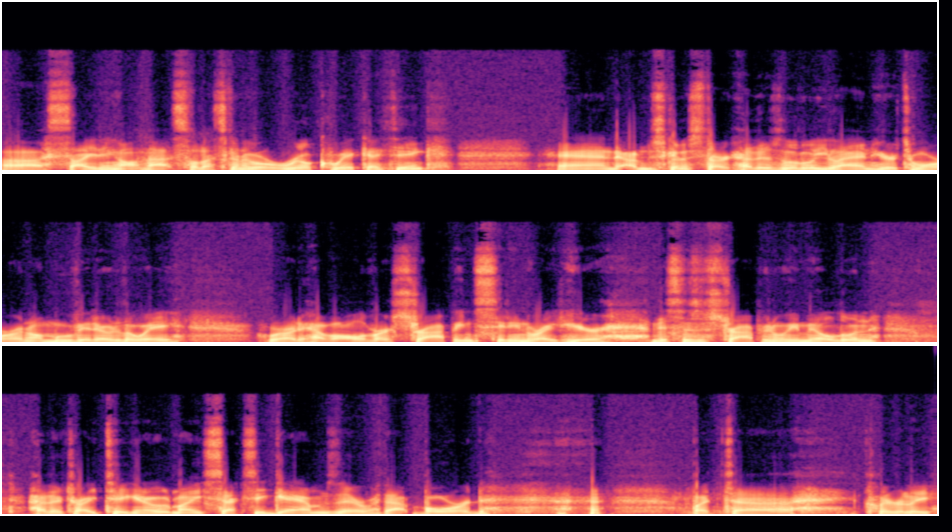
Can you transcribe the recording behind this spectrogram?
uh, siding on that. So that's gonna go real quick, I think. And I'm just gonna start Heather's little elan here tomorrow and I'll move it out of the way. We already have all of our strapping sitting right here. This is a strapping we milled when Heather tried taking out my sexy gams there with that board. but uh, clearly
